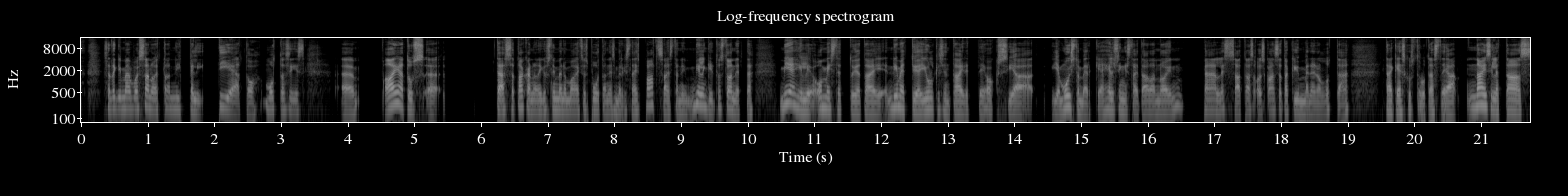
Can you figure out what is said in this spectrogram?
sen takia mä en voi sanoa, että tämä on nippelitieto. Mutta siis ä, ajatus tässä takana niin just nimenomaan, että jos puhutaan esimerkiksi näistä patsaista, niin mielenkiintoista on, että miehille omistettuja tai nimettyjä julkisen taideteoksia ja muistomerkkejä Helsingissä taitaa olla noin päälle 100, olisikohan 110 ollut tämä, tämä keskustelu tästä. Ja naisille taas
